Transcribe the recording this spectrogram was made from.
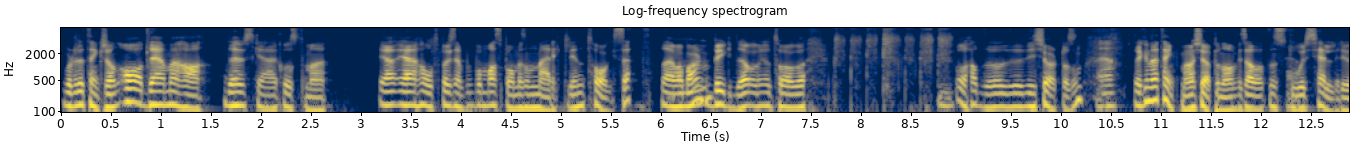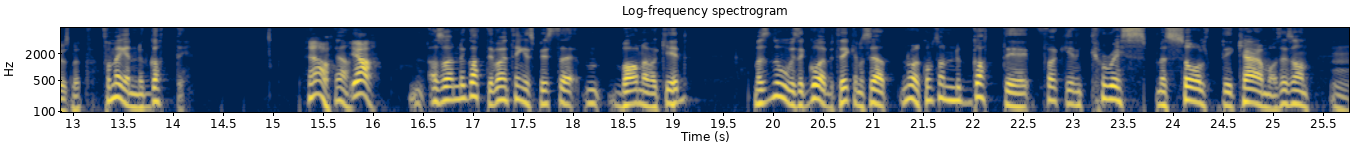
hvor dere tenker sånn Å, det må jeg ha. Det husker jeg koste meg. Jeg, jeg holdt for eksempel på masse på med sånn Merklin togsett da jeg var barn. Mm. Bygde og- tog og Og hadde de kjørte og sånn. Ja. Det kunne jeg tenke meg å kjøpe nå, hvis jeg hadde hatt en stor kjeller i huset mitt. For meg er det Nugatti. Ja. Ja. Ja. Altså, Nugatti var en ting jeg spiste bare da jeg var kid. Mens nå, hvis jeg går i butikken og ser at nå har det kommet sånn Nugatti fucking crisp med salty caramel, så er jeg sånn Mm.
